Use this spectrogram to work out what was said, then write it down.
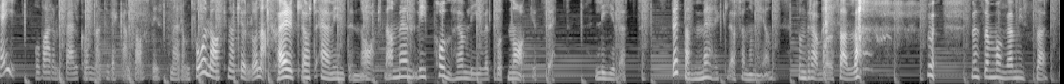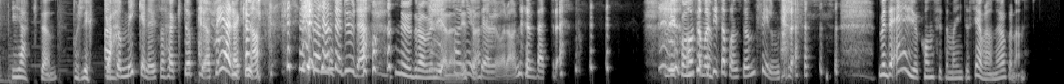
Hej och varmt välkomna till veckans avsnitt med de två nakna kullorna. Självklart är vi inte nakna, men vi poddar om livet på ett naket sätt. Livet. Detta märkliga fenomen som drabbar oss alla. men som många missar i jakten på lycka. Alltså micken är ju så högt upp så jag ser det knappt. Kände du det? Nu drar vi ner den Ja, nu lite. ser vi varandra bättre. Det är konstigt som att titta på en stumfilm. men det är ju konstigt när man inte ser varandra i ögonen.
